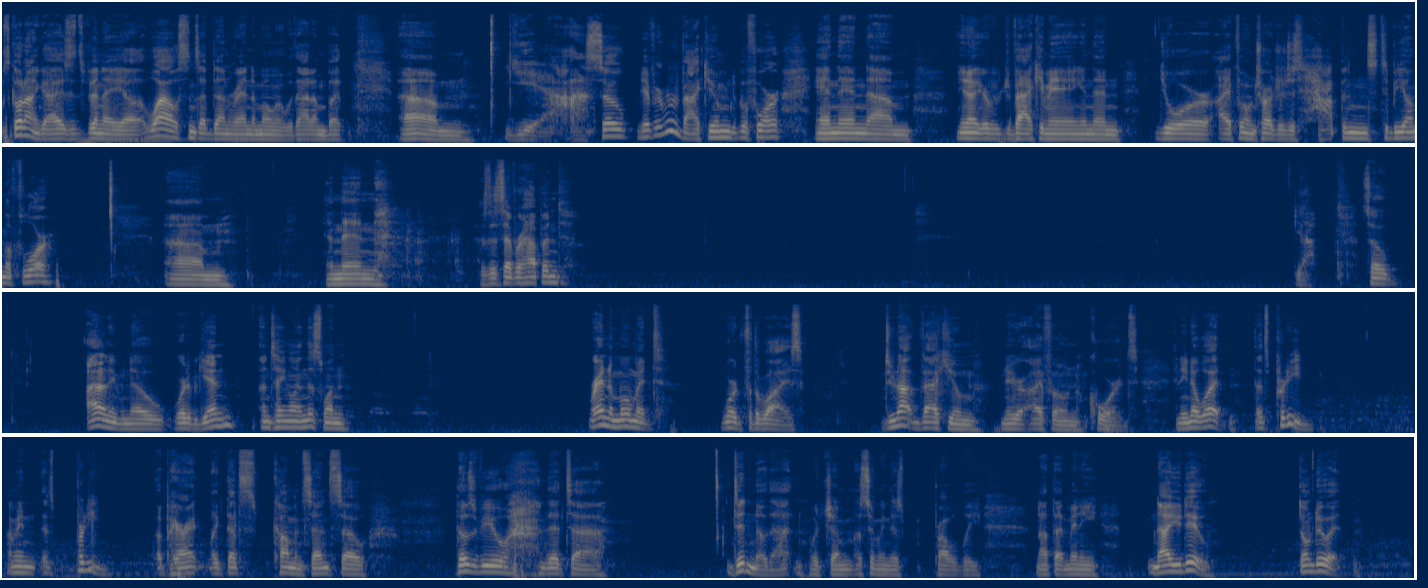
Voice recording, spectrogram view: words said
What's going on, guys? It's been a uh, while since I've done Random Moment with Adam, but um, yeah. So, have you ever vacuumed before? And then, um, you know, you're vacuuming, and then your iPhone charger just happens to be on the floor? Um, and then, has this ever happened? Yeah. So, I don't even know where to begin untangling this one. Random moment, word for the wise. Do not vacuum near your iPhone cords. And you know what? That's pretty, I mean, that's pretty apparent. Like, that's common sense. So, those of you that uh, didn't know that, which I'm assuming there's probably not that many, now you do. Don't do it.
